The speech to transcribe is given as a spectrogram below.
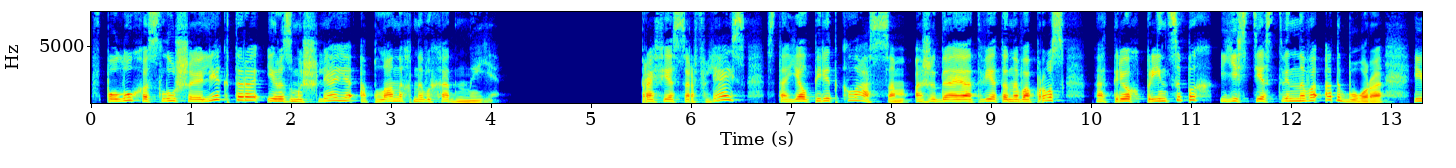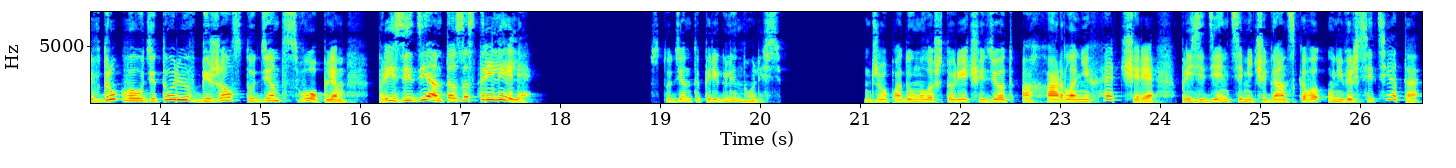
в полухо слушая лектора и размышляя о планах на выходные. Профессор Фляйс стоял перед классом, ожидая ответа на вопрос о трех принципах естественного отбора, и вдруг в аудиторию вбежал студент с воплем «Президента застрелили!». Студенты переглянулись. Джо подумала, что речь идет о Харлане Хэтчере, президенте Мичиганского университета,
